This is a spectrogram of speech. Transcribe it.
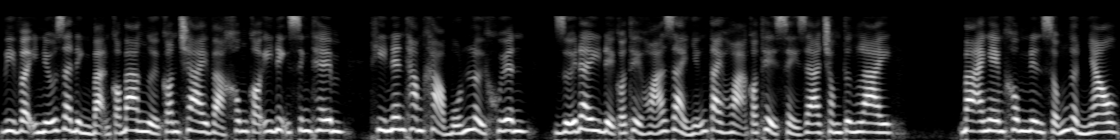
Vì vậy nếu gia đình bạn có ba người con trai và không có ý định sinh thêm, thì nên tham khảo bốn lời khuyên dưới đây để có thể hóa giải những tai họa có thể xảy ra trong tương lai. Ba anh em không nên sống gần nhau,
